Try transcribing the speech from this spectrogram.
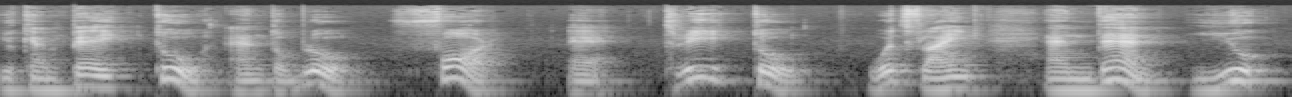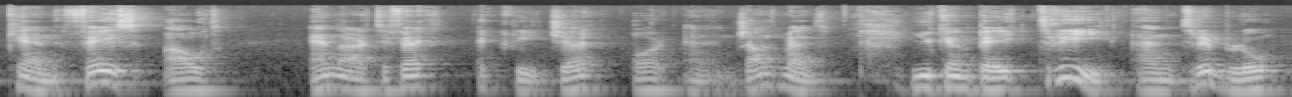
You can pay 2 and 2 blue for a 3-2 with flying and then you can phase out an artifact, a creature or an enchantment. You can pay 3 and 3 blue,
